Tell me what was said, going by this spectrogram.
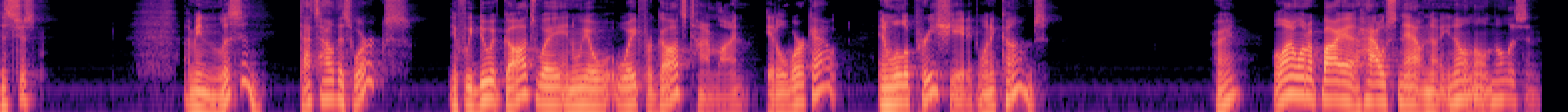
It's just, I mean, listen, that's how this works. If we do it God's way and we wait for God's timeline, it'll work out and we'll appreciate it when it comes. Right? Well, I want to buy a house now. No, no, no, no, listen.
